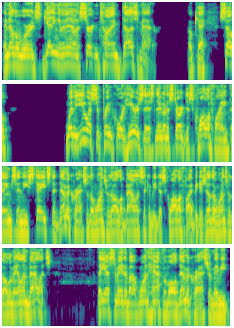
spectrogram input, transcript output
In other words, getting them in at a certain time does matter. Okay. So when the U.S. Supreme Court hears this and they're going to start disqualifying things in these states, the Democrats are the ones with all the ballots that can be disqualified because they're the ones with all the mail in ballots. They estimate about one half of all Democrats, or maybe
